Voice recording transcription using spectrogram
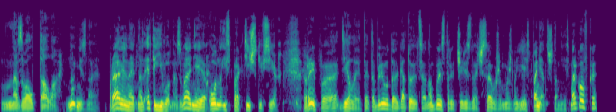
назвал тала. Ну, не знаю, правильно это, это его название. Он из практически всех рыб э, делает это блюдо. Готовится оно быстро, через два часа уже можно есть. Понятно, что там есть морковка,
